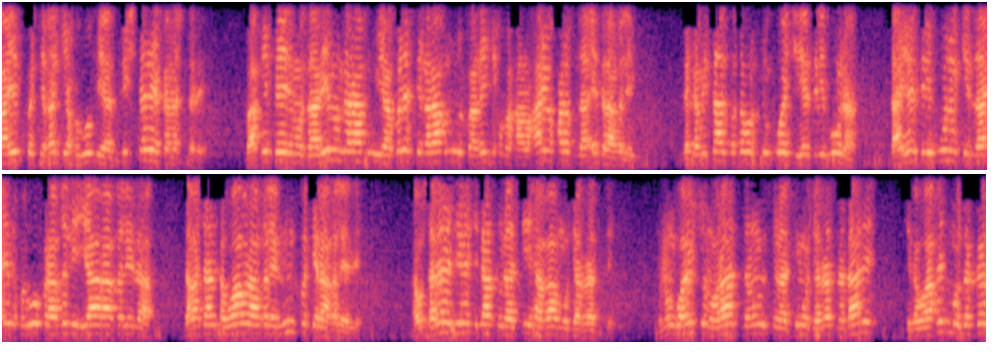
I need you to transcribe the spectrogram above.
غائب په صيغه کې حروف اصلي شته کنه شته باقي فعل مضارع مونږ راغلو یا بل څه راغلو نو باقي کې خو بخامه یو حرف زائد راغلی لکه مثال په تور څو کوی چې یضربونه دا یضربونه کې زائد حروف راغلي یا راغلي دا دا شان ته واو راغلي نون پکې راغلي دي او سره دې چې دا ثلاثي هغه مجرد دي موږ وایو چې مراد زموږ ثلاثي مجرد نه ده چې د واحد مذکر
